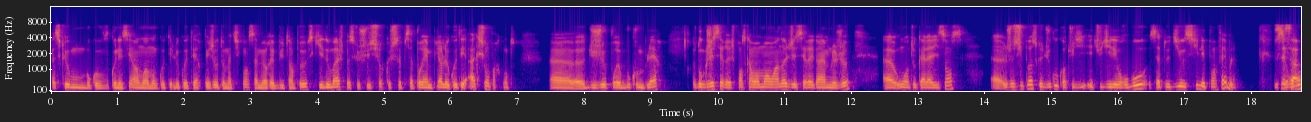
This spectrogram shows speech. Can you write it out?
parce que bon, vous connaissez, hein, moi mon côté, le côté RPG automatiquement, ça me rébute un peu, ce qui est dommage parce que je suis sûr que ça, ça pourrait me plaire. Le côté action par contre euh, du jeu pourrait beaucoup me plaire. Donc j'essaierai. Je pense qu'à un moment ou un autre, j'essaierai quand même le jeu, euh, ou en tout cas la licence. Euh, je suppose que du coup, quand tu dis étudier les robots, ça te dit aussi les points faibles? C'est ça.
